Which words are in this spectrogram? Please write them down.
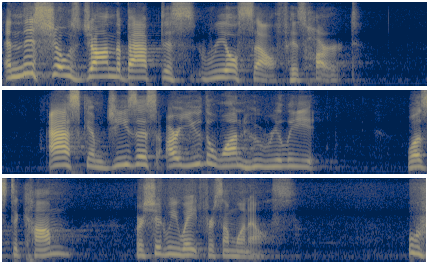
And this shows John the Baptist's real self, his heart. Ask him, Jesus, are you the one who really was to come, or should we wait for someone else? Oof.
